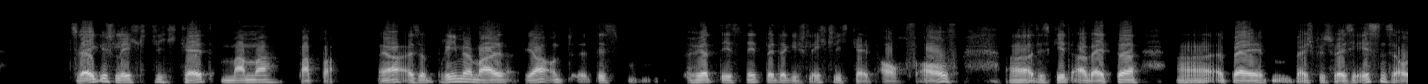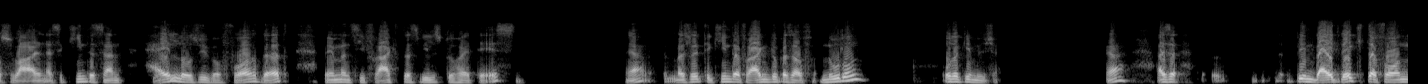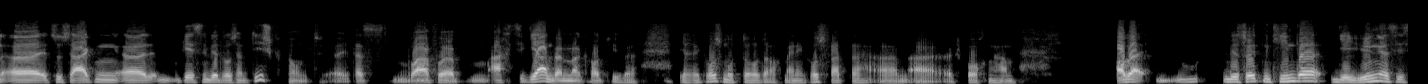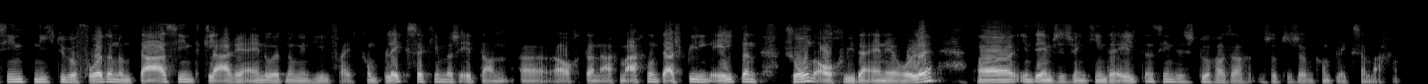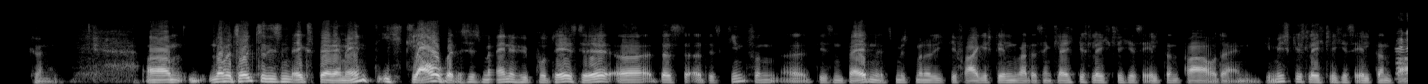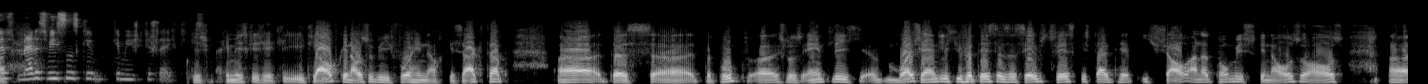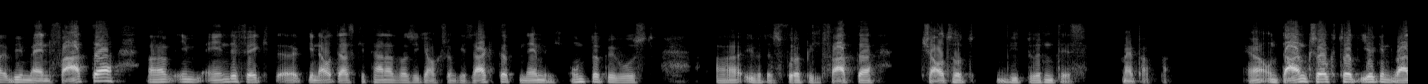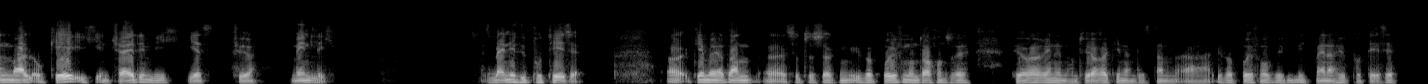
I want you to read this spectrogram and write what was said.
Zweigeschlechtlichkeit Mama, Papa. Ja, also primär mal, ja, und äh, das hört jetzt nicht bei der Geschlechtlichkeit auch auf. Äh, das geht auch weiter äh, bei beispielsweise Essensauswahlen. Also Kinder sind heillos überfordert, wenn man sie fragt, was willst du heute essen? Ja, man sollte Kinder fragen, du pass auf, Nudeln oder Gemüse? Ja, also bin weit weg davon äh, zu sagen, äh, gegessen wird, was am Tisch kommt. Äh, das war vor 80 Jahren, wenn wir gerade über ihre Großmutter oder auch meinen Großvater ähm, äh, gesprochen haben. Aber wir sollten Kinder, je jünger sie sind, nicht überfordern und da sind klare Einordnungen hilfreich. Komplexer können wir es eh dann äh, auch danach machen und da spielen Eltern schon auch wieder eine Rolle, äh, indem sie es, wenn Kinder Eltern sind, es durchaus auch sozusagen komplexer machen können. Ähm, Nochmal zurück zu diesem Experiment. Ich glaube, das ist meine Hypothese, äh, dass äh, das Kind von äh, diesen beiden, jetzt müsste man natürlich die Frage stellen, war das ein gleichgeschlechtliches Elternpaar oder ein gemischtgeschlechtliches Elternpaar? Meines, meines Wissens gemischtgeschlechtlich. Gemischtgeschlechtlich. Ich glaube, genauso wie ich vorhin auch gesagt habe, äh, dass äh, der Bub äh, schlussendlich wahrscheinlich über das, dass er selbst festgestellt hat, ich schaue anatomisch genauso aus wie mein Vater, im Endeffekt genau das getan hat, was ich auch schon gesagt habe, nämlich unterbewusst über das Vorbild Vater geschaut hat, wie tut denn das mein Papa? Ja, und dann gesagt hat irgendwann mal, okay, ich entscheide mich jetzt für männlich. Das ist meine Hypothese äh, können wir ja dann äh, sozusagen überprüfen und auch unsere Hörerinnen und Hörer können das dann äh, überprüfen, ob ich mit meiner Hypothese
